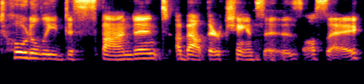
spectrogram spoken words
totally despondent about their chances, I'll say.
